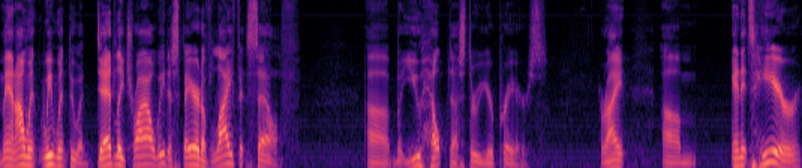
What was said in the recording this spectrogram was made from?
man, I went, we went through a deadly trial, we despaired of life itself. Uh, but you helped us through your prayers, right? Um, and it's here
